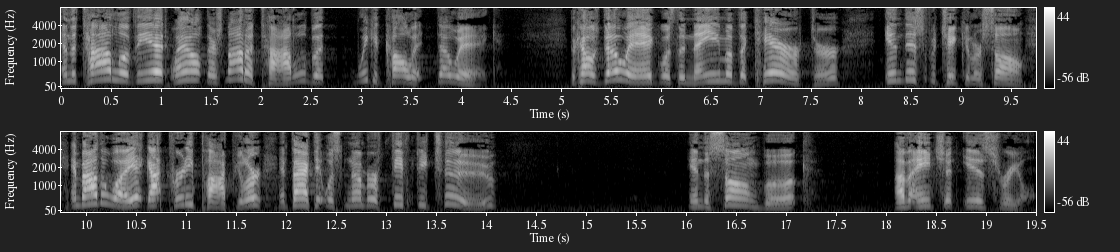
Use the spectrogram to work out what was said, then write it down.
And the title of it, well, there's not a title, but we could call it Doeg. Because Doeg was the name of the character in this particular song. And by the way, it got pretty popular. In fact, it was number 52 in the songbook of ancient Israel.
